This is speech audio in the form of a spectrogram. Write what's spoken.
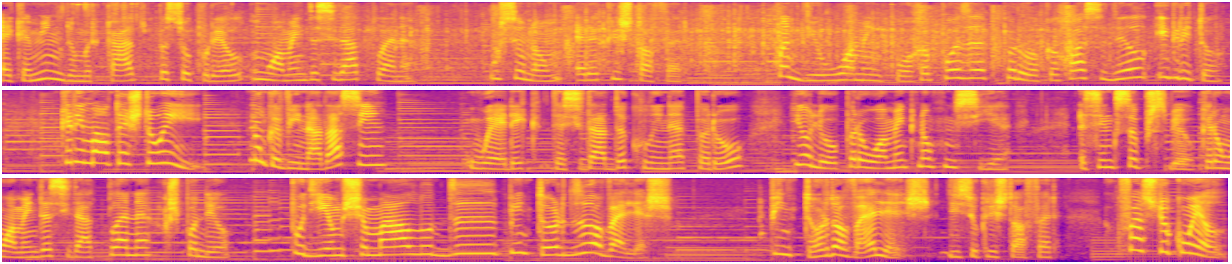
A caminho do mercado passou por ele um homem da cidade plana. O seu nome era Christopher. Quando viu o homem com a raposa, parou a carroça dele e gritou: Que animal tens tu aí? Nunca vi nada assim. O Eric, da cidade da colina, parou e olhou para o homem que não conhecia. Assim que se apercebeu que era um homem da cidade plana, respondeu: Podíamos chamá-lo de pintor de ovelhas. Pintor de ovelhas? disse o Christopher. O que fazes tu com ele?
